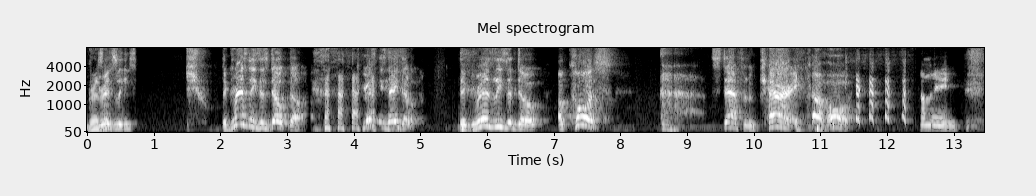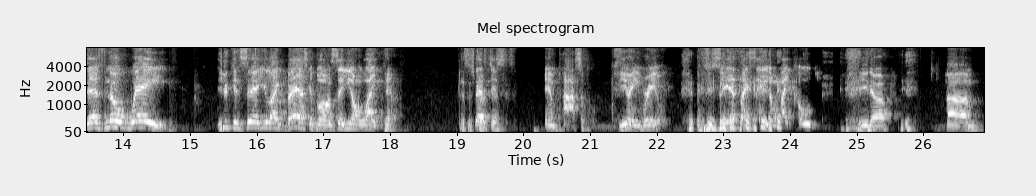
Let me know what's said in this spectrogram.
Grizzlies. Grizzlies. The Grizzlies is dope though. Grizzlies, they dope. The Grizzlies are dope. Of course, Stephen Curry. Come on. I mean, there's no way you can say you like basketball and say you don't like him. This is that's true. just impossible. You ain't real. you say that's like saying you don't like Kobe. You know, um,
